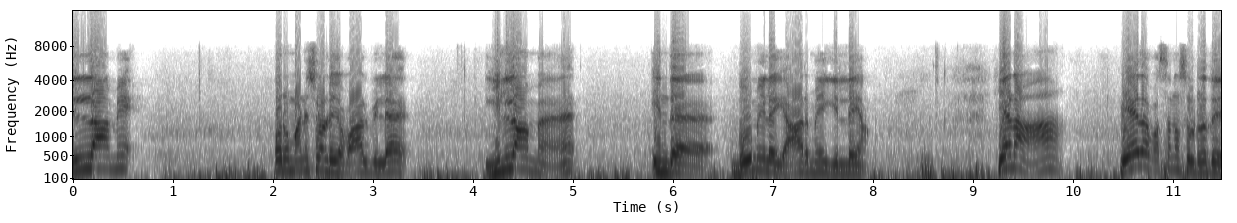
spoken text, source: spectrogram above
எல்லாமே ஒரு மனுஷனுடைய வாழ்வில் இல்லாமல் இந்த பூமியில் யாருமே இல்லையாம் ஏன்னா வேத வசனம் சொல்கிறது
